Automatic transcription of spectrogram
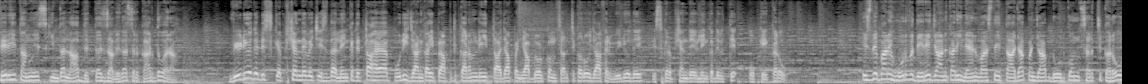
ਫਿਰ ਹੀ ਤੁਹਾਨੂੰ ਇਸ ਸਕੀਮ ਦਾ ਲਾਭ ਦਿੱਤਾ ਜਾਵੇਗਾ ਸਰਕਾਰ ਦੁਆਰਾ। ਵੀਡੀਓ ਦੇ ਡਿਸਕ੍ਰਿਪਸ਼ਨ ਦੇ ਵਿੱਚ ਇਸ ਦਾ ਲਿੰਕ ਦਿੱਤਾ ਹੋਇਆ ਹੈ। ਪੂਰੀ ਜਾਣਕਾਰੀ ਪ੍ਰਾਪਤ ਕਰਨ ਲਈ ਤਾਜਾਪੰਜਾਬ.com ਸਰਚ ਕਰੋ ਜਾਂ ਫਿਰ ਵੀਡੀਓ ਦੇ ਡਿਸਕ੍ਰਿਪਸ਼ਨ ਦੇ ਲਿੰਕ ਦੇ ਉੱਤੇ ਓਕੇ ਕਰੋ। ਇਸ ਦੇ ਬਾਰੇ ਹੋਰ ਵਧੇਰੇ ਜਾਣਕਾਰੀ ਲੈਣ ਵਾਸਤੇ ਤਾਜਾਪੰਜਾਬ.com ਸਰਚ ਕਰੋ।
